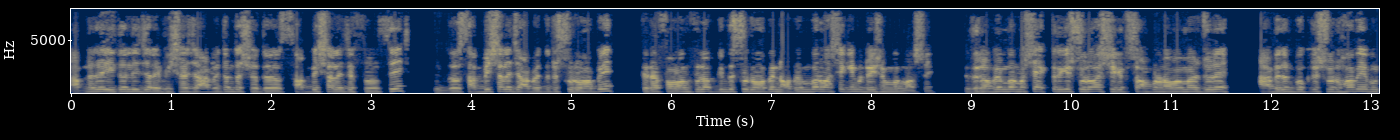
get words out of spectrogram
আপনাদের ইতালি যারা ভিসার যে আবেদনটা সেটা ছাব্বিশ সালে যে চলছে ছাব্বিশ সালে যে আবেদনটা শুরু হবে, সেটা ফর্ম ফিল আপ কিন্তু শুরু হবে নভেম্বর মাসে কিন্তু ডিসেম্বর মাসে। যদি নভেম্বর মাসে এক তারিখে শুরু হয়, সেক্ষেত্রে সম্পূর্ণ নভেম্বর জুড়ে আবেদন প্রক্রিয়া শুরু হবে এবং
